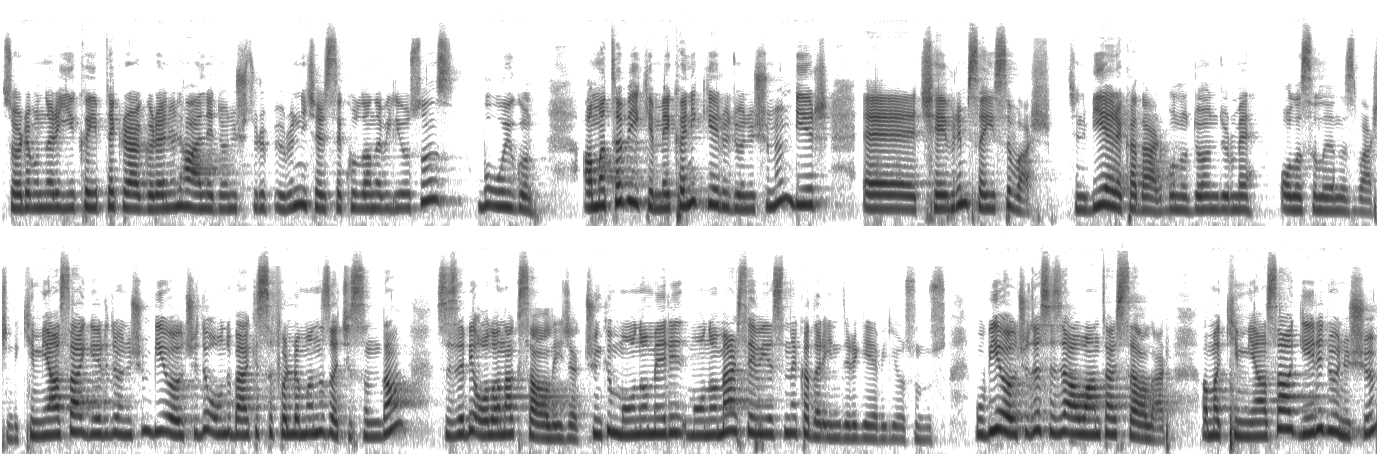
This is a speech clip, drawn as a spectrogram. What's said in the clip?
sonra bunları yıkayıp tekrar granül haline dönüştürüp ürün içerisinde kullanabiliyorsanız bu uygun. Ama tabii ki mekanik geri dönüşümün bir e, çevrim sayısı var. Şimdi bir yere kadar bunu döndürme olasılığınız var. Şimdi kimyasal geri dönüşüm bir ölçüde onu belki sıfırlamanız açısından size bir olanak sağlayacak. Çünkü monomeri, monomer seviyesine kadar indirgeyebiliyorsunuz. Bu bir ölçüde size avantaj sağlar. Ama kimyasal geri dönüşüm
